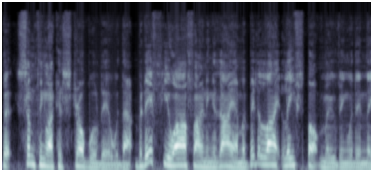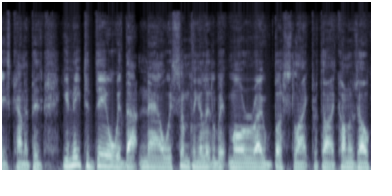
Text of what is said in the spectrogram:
But something like a strob will deal with that. But if you are finding, as I am, a bit of light leaf spot moving within these canopies, you need to deal with that now with something a little bit more robust like prothioconazole.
